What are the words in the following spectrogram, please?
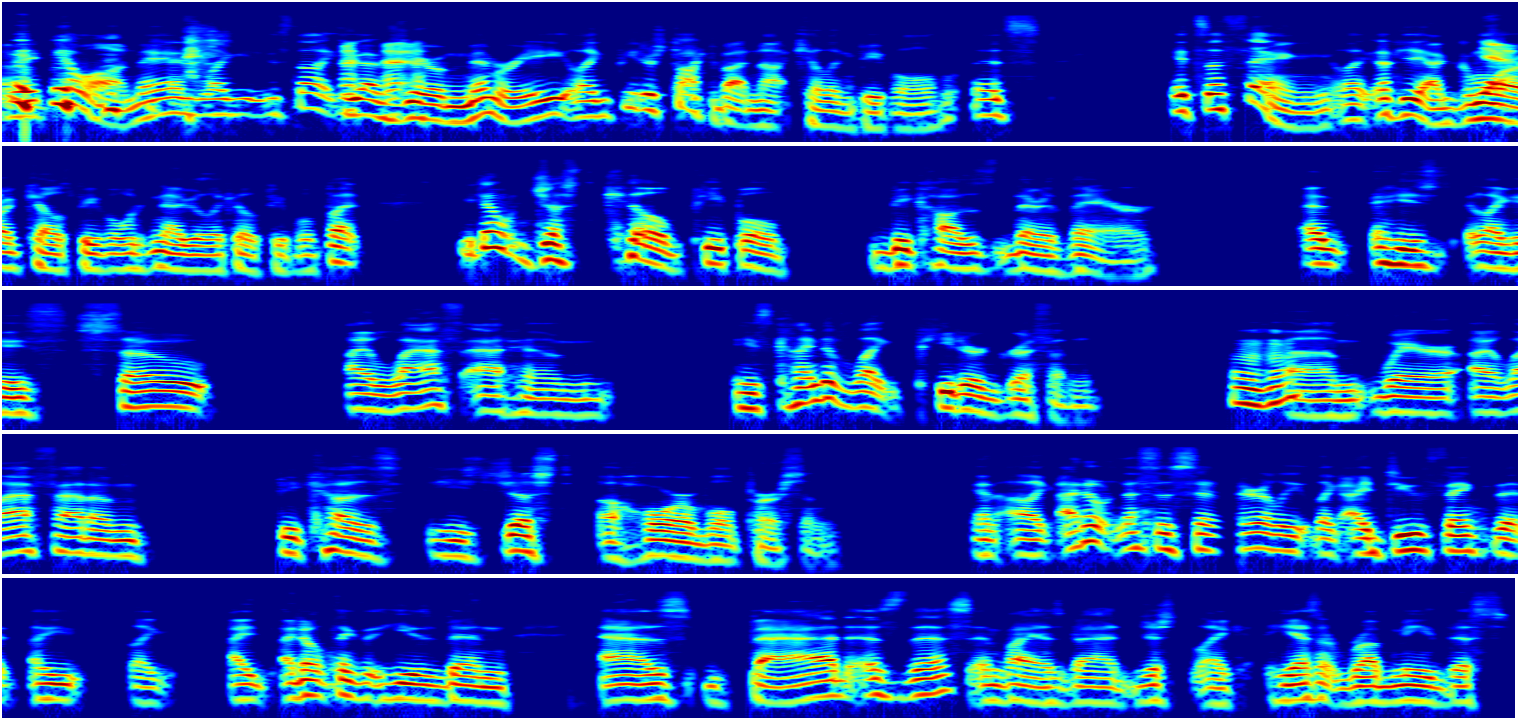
I mean, come on, man. Like, it's not like you have zero memory. Like Peter's talked about not killing people. It's it's a thing. Like, okay, yeah, Gamora kills people, Nebula kills people, but you don't just kill people because they're there. And he's like he's so I laugh at him. He's kind of like Peter Griffin Mhm. um, where I laugh at him because he's just a horrible person. And I like I don't necessarily like I do think that I like I I don't think that he has been as bad as this and by as bad just like he hasn't rubbed me this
